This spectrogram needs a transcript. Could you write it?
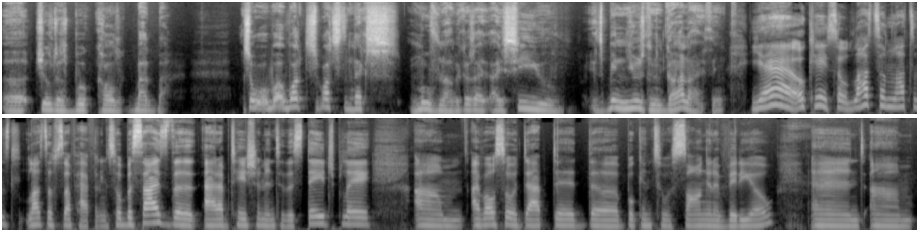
uh, children's book called Gbagba. So, wha- what's what's the next move now? Because I, I see you. It's been used in Ghana, I think. Yeah. Okay. So lots and lots and lots of stuff happening. So besides the adaptation into the stage play, um, I've also adapted the book into a song and a video, and um,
